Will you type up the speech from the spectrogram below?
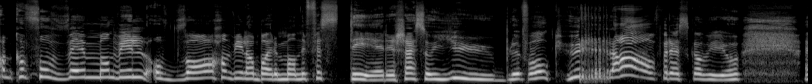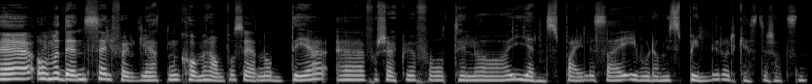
han kan få hvem han vil, og hva han vil. Han bare manifesterer seg, så jubler folk. Hurra for Escamillo! Eh, og med den selvfølgeligheten kommer han på scenen, og det eh, forsøker vi å få til å gjenspeile seg i hvordan vi spiller orkestersatsen.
